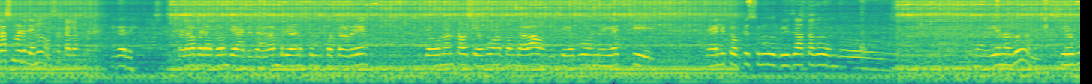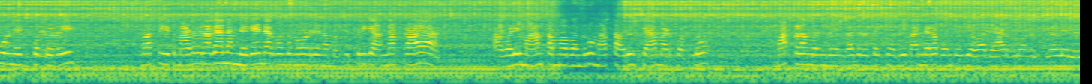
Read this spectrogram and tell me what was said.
ಕಲಸ್ ಮಾಡಿದೆನು ಕಲಸ್ ಮಾಡಿ. ಈಗ ರೀ. ಬಡ ಬಡ ಬಂದು ಎರಡು ದಾಳಂಬ್ರಿ ಹಣ್ಣು ಸುಲಿದು ಕೊಟ್ಟಳ್ರಿ. ಜವನಂತಾವ್ ಸೇಬು ಹಣ್ಣು ತಂದಾಳ, ಒಂದು ಸೇಬು ಹಣ್ಣು ಹೆಚ್ಚಿ ಮ್ಯಾಲಿ ತೊಟ್ಟಿ ಸುಲಿದು ಬೀಜ ತೆಗೆದು ಒಂದು ಏನದು, ಸೇಬು ಹಣ್ಣು ಹೆಚ್ಚಿ ಕೊಟ್ಟಳ್ರಿ. ಮತ್ತು ಇಟ್ಟು ಮಾಡಿದ್ರಾಗ ನಮ್ಮ ನೆಗೈನ್ಯಾರು ಬಂದರು ನೋಡ್ರಿ, ನಮ್ಮ ಚಿತ್ರಿಗೆ ಅನ್ನಕ್ಕ ಆ ಒಳಿ ಮಾನ್ ತಮ್ಮ ಬಂದರು, ಮತ್ತು ಅವ್ರಿಗೆ ಚಹಾ ಮಾಡಿಕೊಟ್ಲು ಮಕ್ಕಳಂಗಂದ್ರೆ ಹಂಗಂದ್ರೆ ಇರ್ತೈತೆ ನೋಡ್ರಿ ಮನ್ಯಾರ ಬಂದು ಯಾವಾಗ ಯಾರು ಬಿಡು ಅಂದ್ರೆ ಕೇಳಲಿಲ್ಲ.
